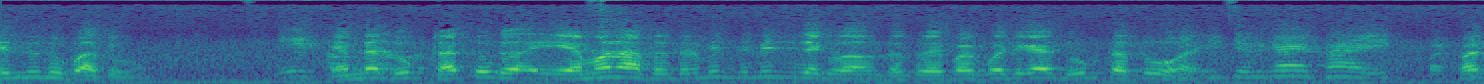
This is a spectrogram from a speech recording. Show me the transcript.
એ જુદું પાછું. એમને દુઃખ થતું જ હોય એમાં ના થતું બીજી જગ્યાએ થતું હોય પણ કોઈ જગ્યાએ દુઃખ થતું હોય. પણ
